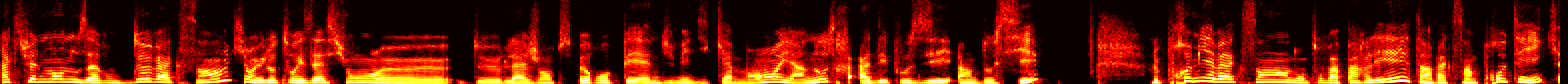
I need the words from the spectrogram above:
Actuellement, nous avons deux vaccins qui ont eu l'autorisation euh, de l'Agence européenne du médicament et un autre a déposé un dossier. Le premier vaccin dont on va parler est un vaccin protéique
